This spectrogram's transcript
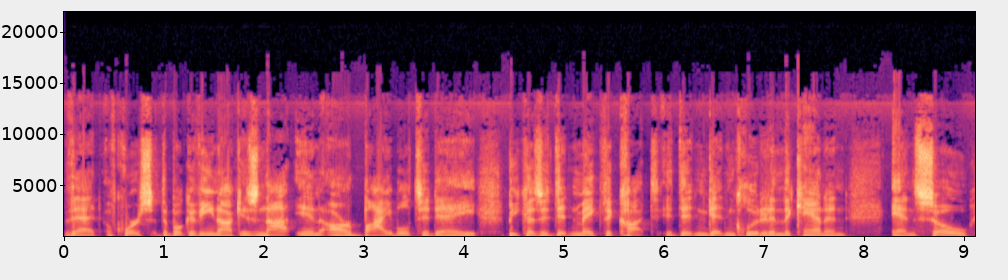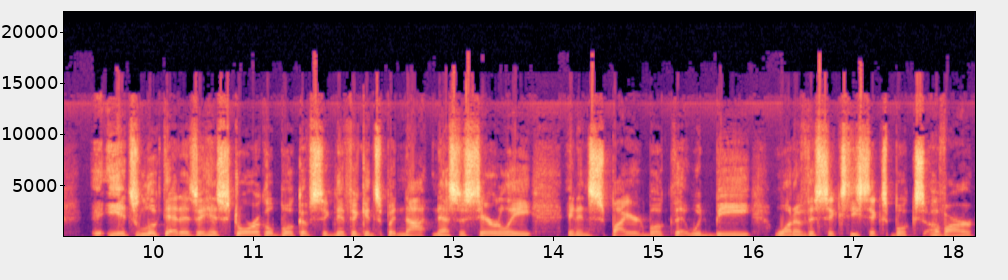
that of course the book of Enoch is not in our Bible today because it didn't make the cut. It didn't get included in the canon. And so it's looked at as a historical book of significance but not necessarily an inspired book that would be one of the 66 books of our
